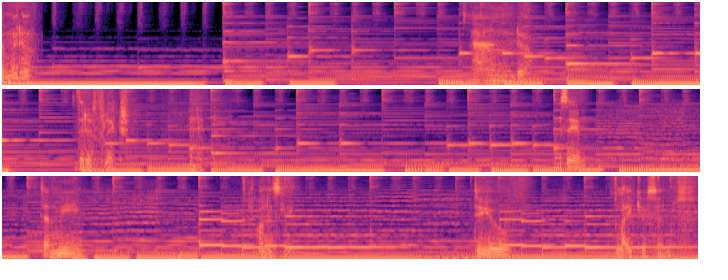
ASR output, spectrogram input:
The mirror and uh, the reflection in it. Same. Tell me honestly, do you like yourself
